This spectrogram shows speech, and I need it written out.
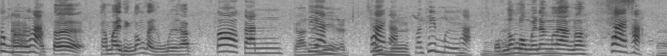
ถุงมือค่ะ คัตเตอร์ทำไมถึงต้องใส่ถุงมือครับ ก็กันการเสี้ยนไอ้นี่ใช่ค่ะ มือ มันที่มือค่ะ ผมต้องลงไปนั่งล่างเนาะ ใช่ค่ะ อ่า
